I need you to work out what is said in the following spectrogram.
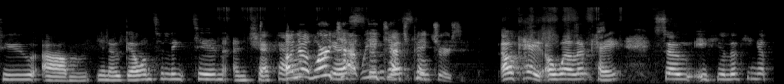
to, um, you know, go onto LinkedIn and check out. Oh no, we're atta- we attach pictures. Okay. Oh well. Okay. So if you're looking at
